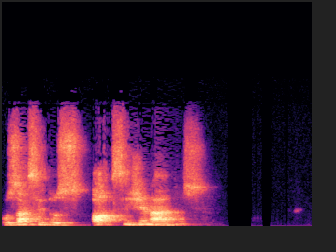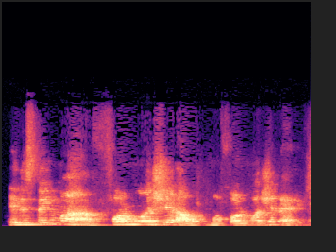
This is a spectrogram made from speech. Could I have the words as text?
os ácidos oxigenados, eles têm uma fórmula geral, uma fórmula genérica.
